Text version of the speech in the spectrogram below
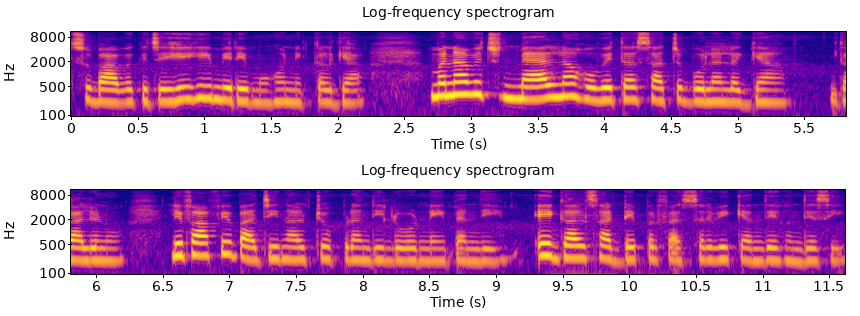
ਸੁਭਾਵਿਕ ਜਿਹੇ ਹੀ ਮੇਰੇ ਮੂੰਹੋਂ ਨਿਕਲ ਗਿਆ। ਮਨਾਂ ਵਿੱਚ ਮੈਲ ਨਾ ਹੋਵੇ ਤਾਂ ਸੱਚ ਬੋਲਣ ਲੱਗਿਆ ਗੱਲ ਨੂੰ ਲਿਫਾਫੇਬਾਜ਼ੀ ਨਾਲ ਚੋਪੜਨ ਦੀ ਲੋੜ ਨਹੀਂ ਪੈਂਦੀ। ਇਹ ਗੱਲ ਸਾਡੇ ਪ੍ਰੋਫੈਸਰ ਵੀ ਕਹਿੰਦੇ ਹੁੰਦੇ ਸੀ।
